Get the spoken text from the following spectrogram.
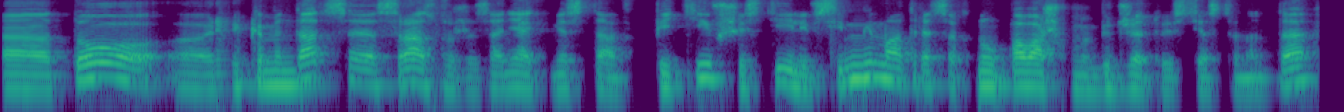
то рекомендация сразу же занять места в 5, в 6 или в 7 матрицах, ну, по вашему бюджету, естественно, да,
